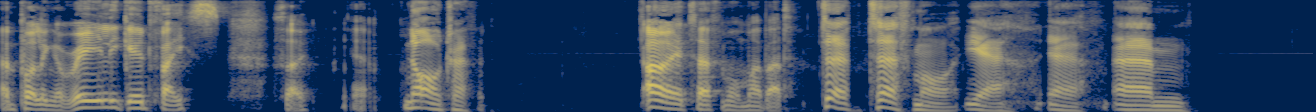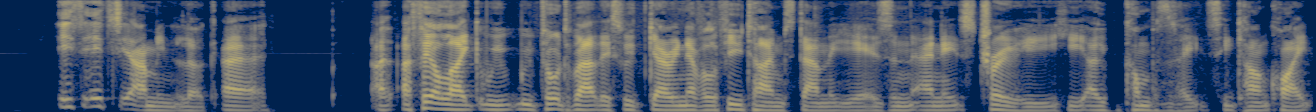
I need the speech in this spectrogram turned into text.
and pulling a really good face. So, yeah. Not Old Trafford. Oh, yeah, Turf Moor, my bad. Turf, Turf Moor, yeah, yeah. Um, it's, it's. I mean, look, uh, I, I feel like we, we've talked about this with Gary Neville a few times down the years, and, and it's true. He he overcompensates. He can't quite.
